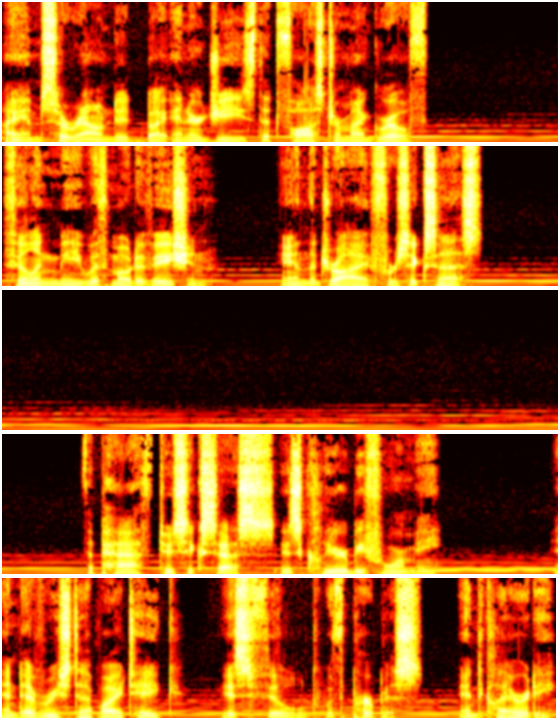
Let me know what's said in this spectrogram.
I am surrounded by energies that foster my growth, filling me with motivation and the drive for success. The path to success is clear before me, and every step I take is filled with purpose and clarity.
